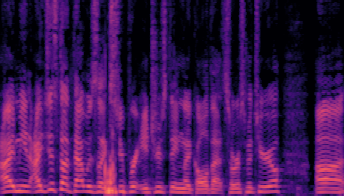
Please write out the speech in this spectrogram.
I mean, I just thought that was like super interesting, like all that source material. Uh,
